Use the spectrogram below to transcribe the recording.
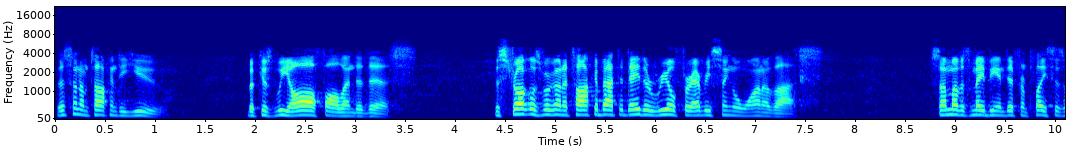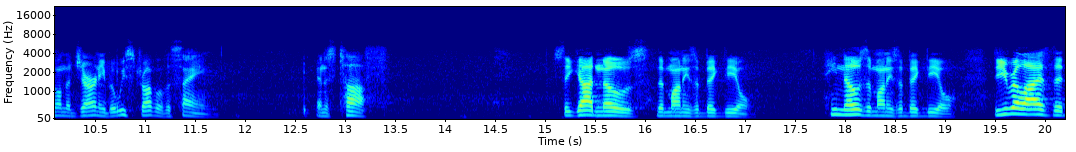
This one I'm talking to you because we all fall into this. The struggles we're going to talk about today, they're real for every single one of us. Some of us may be in different places on the journey, but we struggle the same. and it's tough. See, God knows that money's a big deal. He knows that money's a big deal. Do you realize that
